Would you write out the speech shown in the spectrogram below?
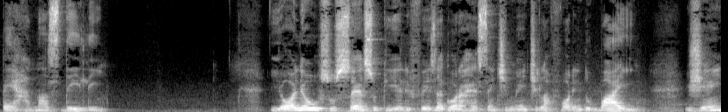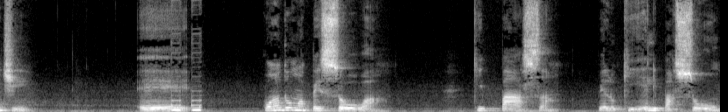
pernas dele. E olha o sucesso que ele fez agora recentemente lá fora em Dubai. Gente, é, quando uma pessoa que passa pelo que ele passou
